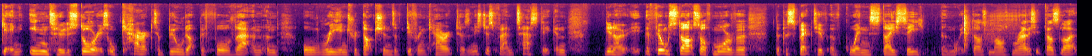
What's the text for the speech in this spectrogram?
getting into the story. It's all character build up before that and, and all reintroductions of different characters. And it's just fantastic. And you know, it, the film starts off more of a the perspective of Gwen Stacy than what it does Miles Morales. It does like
